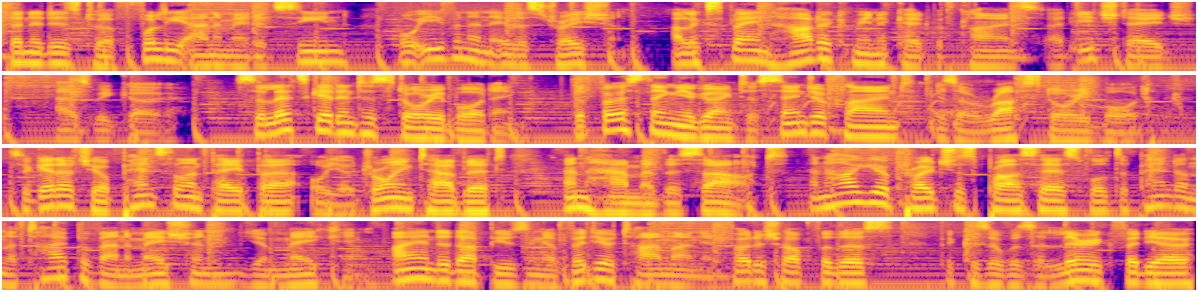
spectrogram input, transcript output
than it is to a fully animated scene or even an illustration. I'll explain how to communicate with clients at each stage as we go. So let's get into storyboarding. The first thing you're going to send your client is a rough storyboard. So get out your pencil and paper or your drawing tablet and hammer this out. And how you approach this process will depend on the type of animation you're making. I ended up using a video timeline in Photoshop for this because it was a lyric video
